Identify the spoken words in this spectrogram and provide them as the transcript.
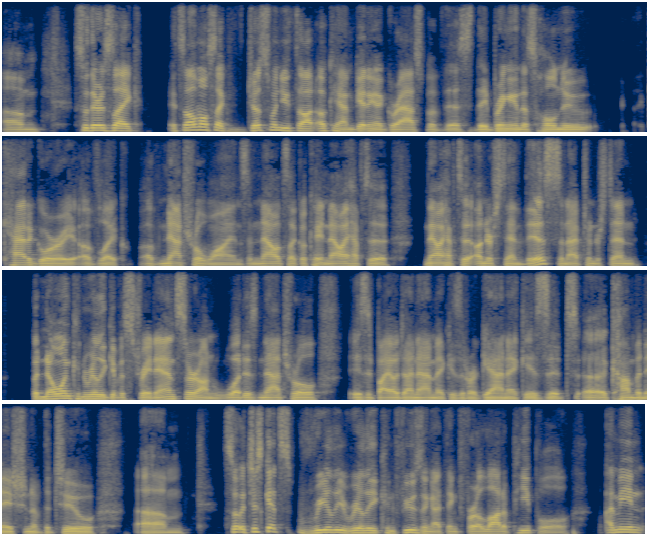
Um, so there's like, it's almost like just when you thought, okay, I'm getting a grasp of this, they bring in this whole new category of like of natural wines and now it's like okay now i have to now i have to understand this and i have to understand but no one can really give a straight answer on what is natural. Is it biodynamic? Is it organic? Is it a combination of the two? Um, so it just gets really really confusing i think for a lot of people. I mean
